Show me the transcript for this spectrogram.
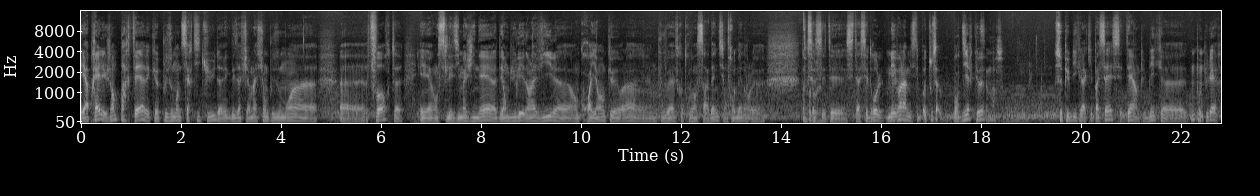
et après, les gens partaient avec euh, plus ou moins de certitude, avec des affirmations plus ou moins fortes, et on se les imaginait déambuler dans la ville en croyant que voilà, on pouvait se retrouver en Sardaigne si on tombait dans le. Donc ça, c'était assez drôle. Mais voilà, mais c'est tout ça pour dire que. Ça marche ce public-là qui passait, c'était un public euh, populaire.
